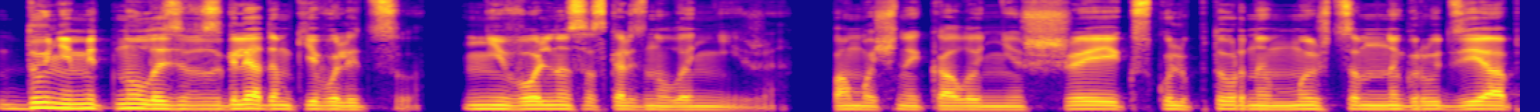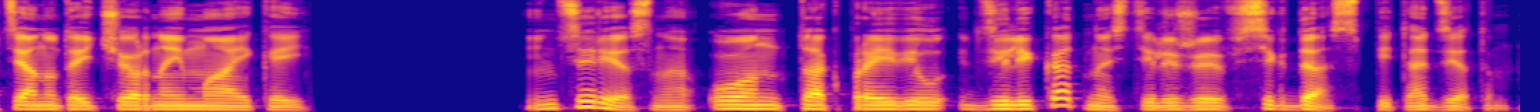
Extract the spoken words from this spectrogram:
Дуня метнулась взглядом к его лицу, невольно соскользнула ниже. По мощной колонне шеи к скульптурным мышцам на груди, обтянутой черной майкой. Интересно, он так проявил деликатность или же всегда спит одетым?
